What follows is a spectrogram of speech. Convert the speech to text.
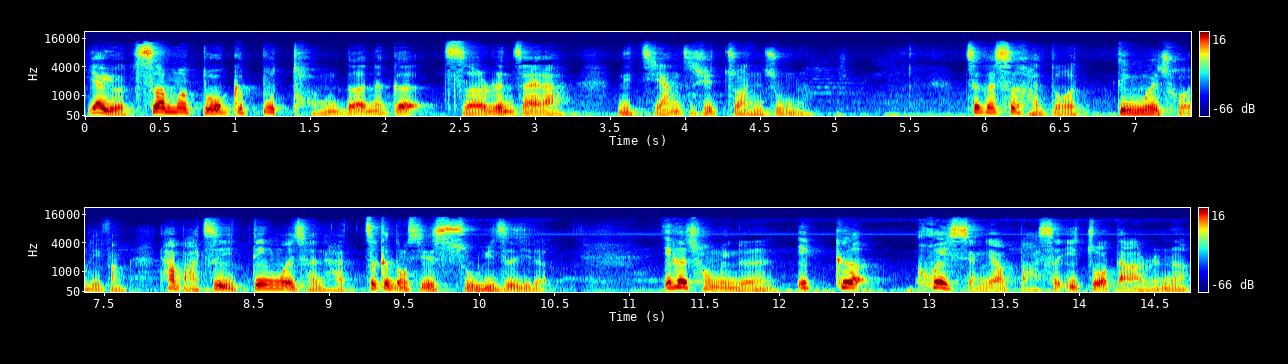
要有这么多个不同的那个责任在啦，你怎样子去专注呢？这个是很多定位错的地方。他把自己定位成他这个东西是属于自己的。一个聪明的人，一个会想要把生意做大的人呢，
